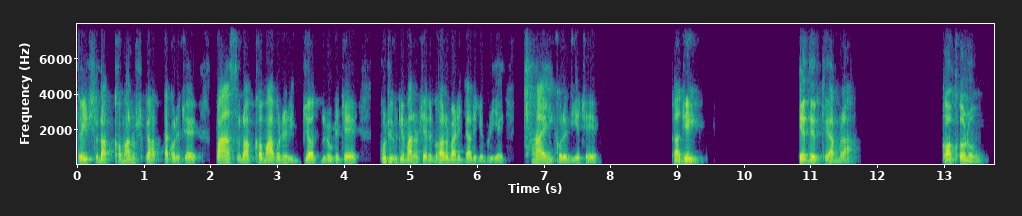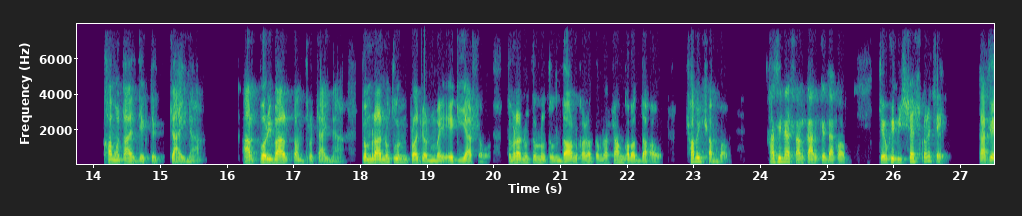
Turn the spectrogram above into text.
তেইশ লক্ষ মানুষকে হত্যা করেছে, পাঁচ লক্ষ মা বোনের ইজ্জত লুটেছে, কোটি কোটি মানুষের ঘর বাড়ি জ্বালিয়ে পুড়িয়ে ছাই করে দিয়েছে। কাজেই এদেরকে আমরা কখনো ক্ষমতায় দেখতে চাই না, আর পরিবারতন্ত্র চাই না। তোমরা নতুন প্রজন্মে এগিয়ে আসো, তোমরা নতুন নতুন দল করো, তোমরা সংঘবদ্ধ হও, সবই সম্ভব। হাসিনা সরকারকে দেখো, কেউ কি বিশ্বাস করেছে? তাকে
